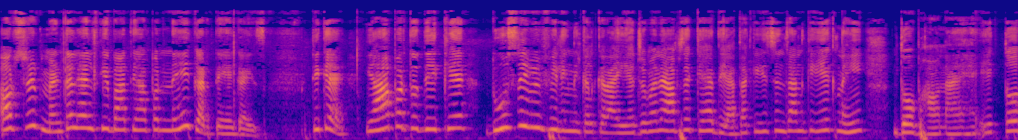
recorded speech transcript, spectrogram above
और सिर्फ़ मेंटल हेल्थ की बात यहाँ पर नहीं करते हैं गाइज़ ठीक है? यहाँ पर तो देखिए, दूसरी भी फीलिंग निकल कर आई है, जो मैंने आपसे कह दिया था कि इस इंसान की एक नहीं, दो भावनाएँ हैं। एक तो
